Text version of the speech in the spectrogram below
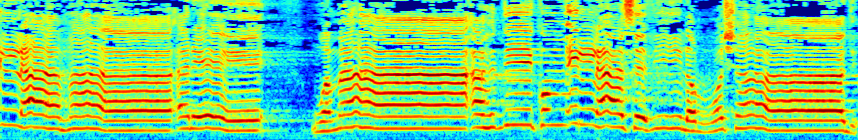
الا ما اري وما اهديكم الا سبيل الرشاد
